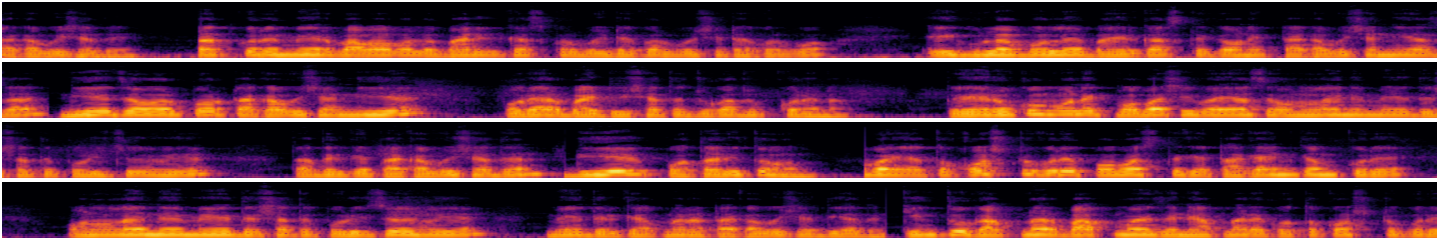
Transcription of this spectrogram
টাকা পয়সা দেয়। হঠাৎ করে মেয়ের বাবা বলে, বাড়ির কাজ করব, এটা করব, সেটা করব। এইগুলা বলে ভাইয়ের কাছ থেকে অনেক টাকা পয়সা নিয়ে যায়। নিয়ে যাওয়ার পর টাকা পয়সা নিয়ে পরে আর ভাইটির সাথে যোগাযোগ করে না। তো এরকম অনেক প্রবাসী ভাই আছে অনলাইনে মেয়েদের সাথে পরিচয় হয়ে তাদেরকে টাকা পয়সা দেন, দিয়ে প্রতারিত হন। ভাই, এত কষ্ট করে প্রবাস থেকে টাকা ইনকাম করে অনলাইনে মেয়েদের সাথে পরিচয় হয়ে মেয়েদেরকে আপনারা টাকা পয়সা দিয়ে দেন। কিন্তু আপনার বাপ মায় জানি আপনারা কত কষ্ট করে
